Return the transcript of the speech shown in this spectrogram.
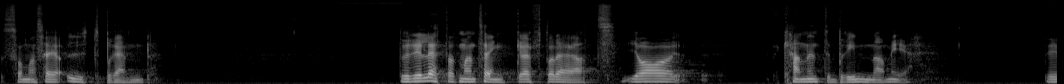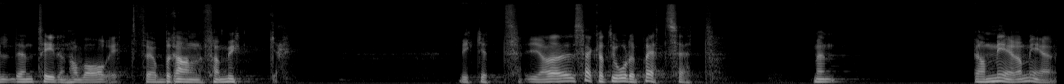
som man säger, utbränd. Då är det lätt att man tänker efter det att jag kan inte brinna mer. Den tiden har varit, för jag brann för mycket. Vilket jag säkert gjorde på ett sätt. Men jag har mer och mer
